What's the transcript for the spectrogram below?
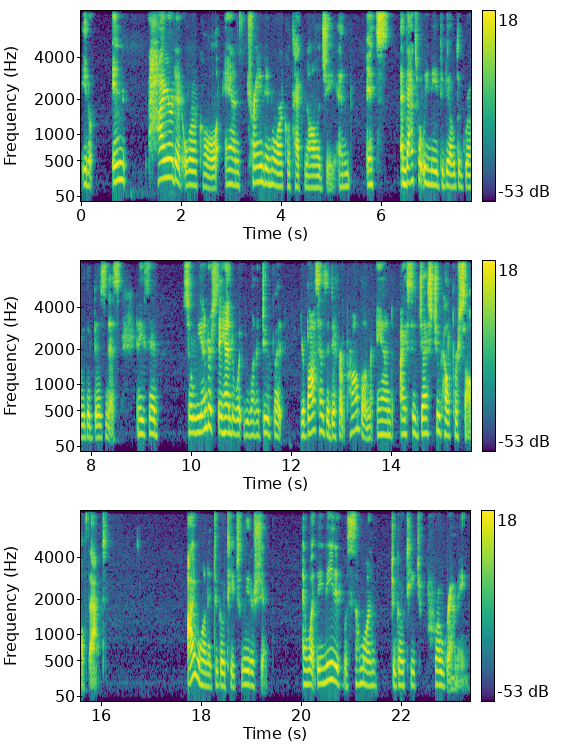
you know, in hired at Oracle and trained in Oracle technology. And it's, and that's what we need to be able to grow the business. And he said, so we understand what you want to do, but your boss has a different problem. And I suggest you help her solve that. I wanted to go teach leadership. And what they needed was someone to go teach programming.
